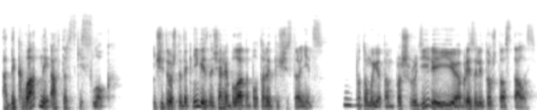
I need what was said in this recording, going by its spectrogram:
адекватный авторский слог, учитывая, что эта книга изначально была на полторы тысячи страниц. Mm-hmm. Потом ее там прошрудили и обрезали то, что осталось.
